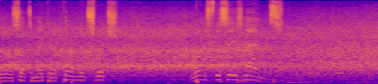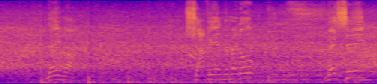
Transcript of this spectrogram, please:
All said to make it a permanent switch once the season ends. Neymar. Xavi in the middle. Messi.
